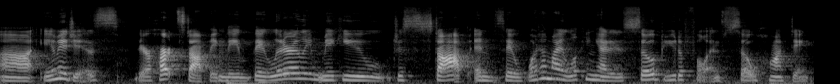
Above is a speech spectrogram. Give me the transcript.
uh, images. They're heart stopping. They, they literally make you just stop and say, What am I looking at? It is so beautiful and so haunting.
